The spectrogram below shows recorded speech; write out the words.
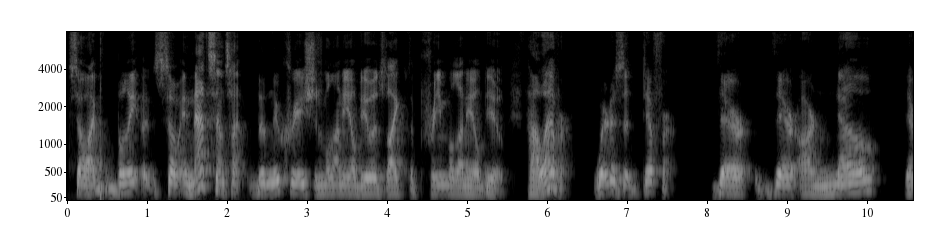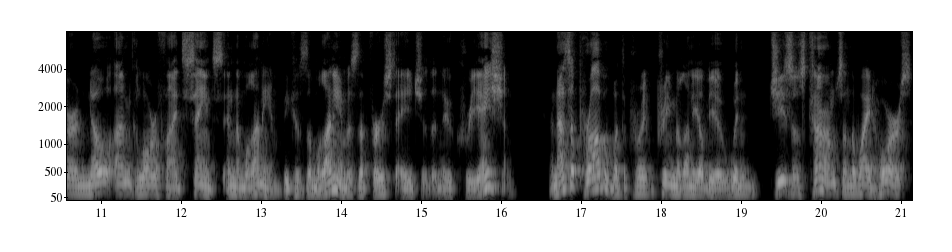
so I believe, so in that sense, the new creation millennial view is like the premillennial view. However, where does it differ? There, there are no, there are no unglorified saints in the millennium because the millennium is the first age of the new creation. And that's a problem with the premillennial view. When Jesus comes on the white horse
